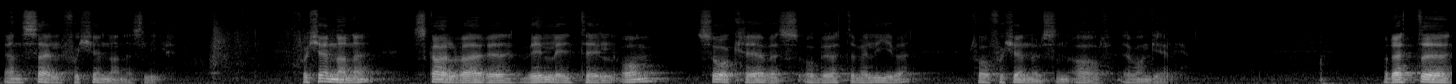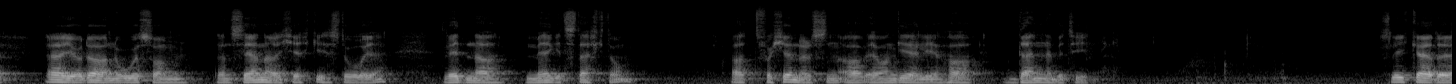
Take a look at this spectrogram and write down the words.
enn selv forkynnernes liv. Forkynnerne skal være villig til, om så kreves, å bøte med livet for forkynnelsen av evangeliet. Og Dette er jo da noe som den senere kirkehistorie vitner meget sterkt om, at forkynnelsen av evangeliet har denne betydning. Slik er det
